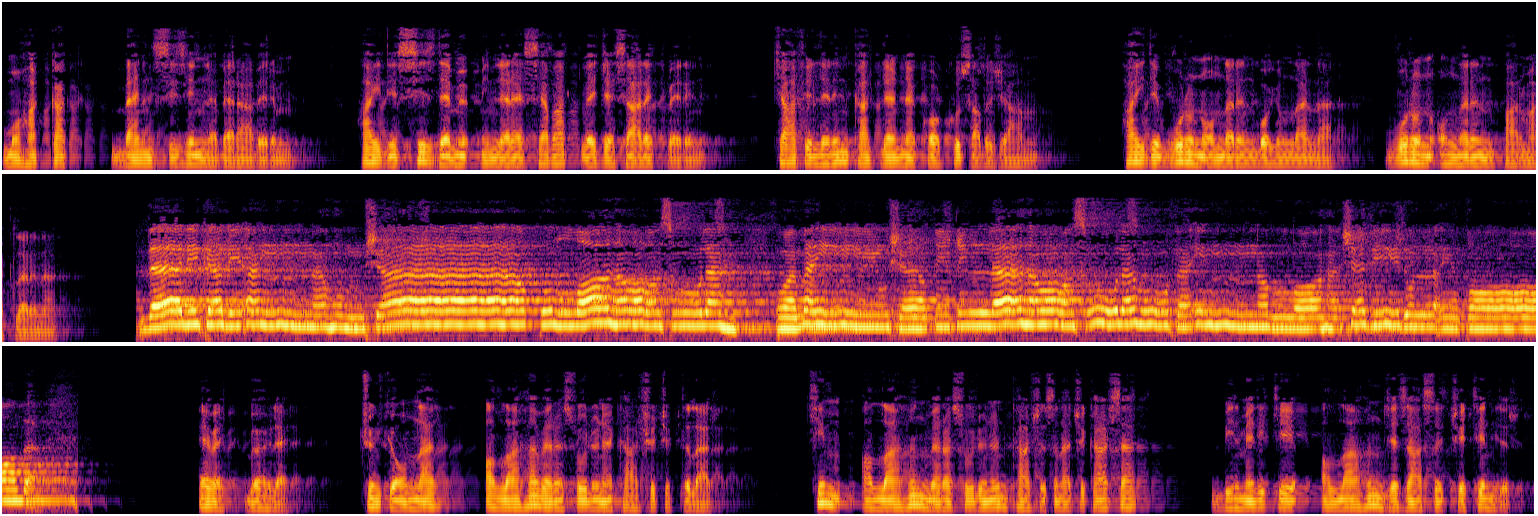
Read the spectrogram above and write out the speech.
muhakkak ben sizinle beraberim. Haydi siz de müminlere sebat ve cesaret verin. Kafirlerin kalplerine korku salacağım. Haydi vurun onların boyunlarına, vurun onların parmaklarına. ذلك بأنهم شاقوا الله ورسوله ومن يشاقق الله ورسوله فإن الله شديد العقاب Evet, böyle. Çünkü onlar Allah'a ve Resulüne karşı çıktılar. Kim Allah'ın ve Resulünün karşısına çıkarsa, bilmeli ki Allah'ın cezası çetindir.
